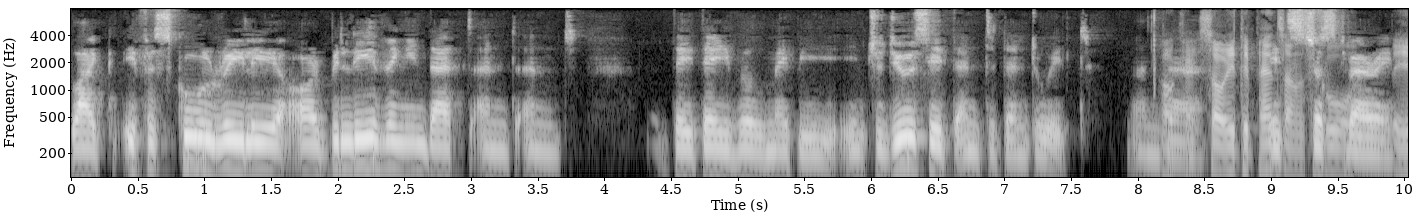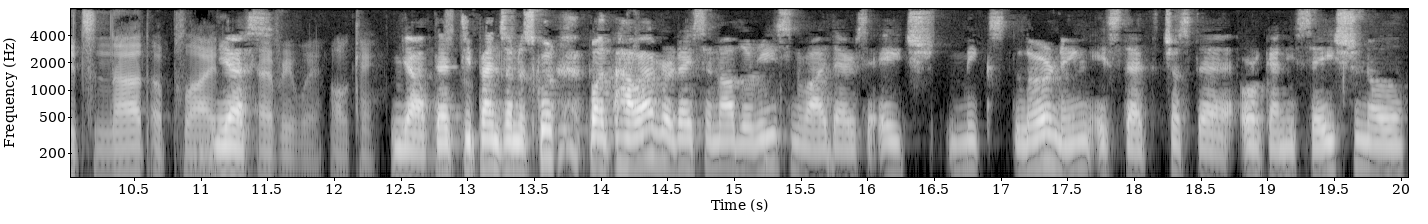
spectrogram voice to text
like if a school really are believing in that and and they they will maybe introduce it and then do it. And Okay, uh, so it depends on it's the just school. very- It's not applied Yes. everywhere. Okay. Yeah, that depends on the school. But however, there's another reason why there's age mixed learning is that just the organizational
